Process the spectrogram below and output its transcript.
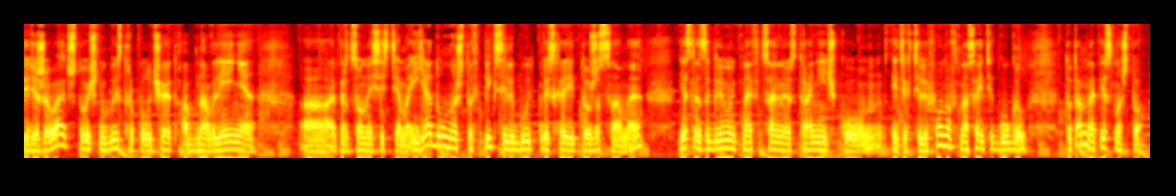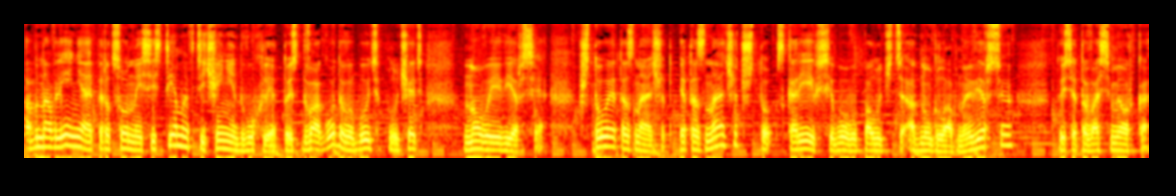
переживать, что очень быстро получают обновление а, операционной системы. Я думаю, что в пикселе будет происходить то же самое. Если заглянуть на официальную страничку этих телефонов на сайте Google, то там написано, что обновление операционной системы в течение двух лет. То есть два года вы будете получать новые версии. Что это значит? Это значит, что, скорее всего, вы получите одну главную версию, то есть это восьмерка,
